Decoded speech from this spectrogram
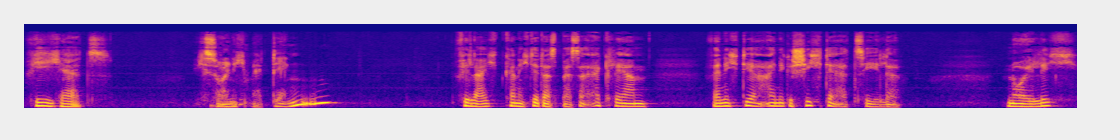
Wie jetzt? Ich soll nicht mehr denken? Vielleicht kann ich dir das besser erklären, wenn ich dir eine Geschichte erzähle. Neulich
